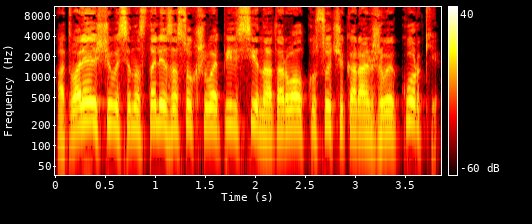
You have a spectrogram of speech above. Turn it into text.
от валяющегося на столе засохшего апельсина оторвал кусочек оранжевой корки.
